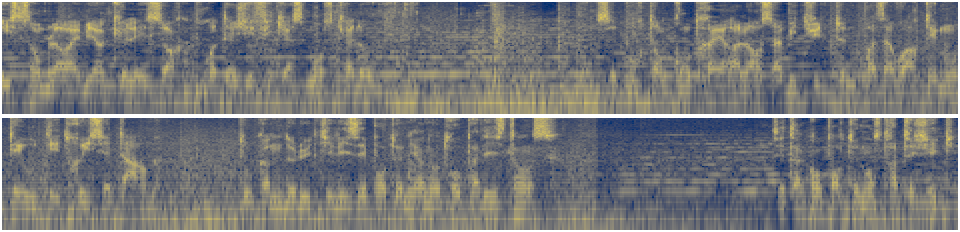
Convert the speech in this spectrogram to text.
Il semblerait bien que les orques protègent efficacement ce canon. C'est pourtant contraire à leurs habitudes de ne pas avoir démonté ou détruit cette arme. Tout comme de l'utiliser pour tenir nos troupes à distance. C'est un comportement stratégique.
